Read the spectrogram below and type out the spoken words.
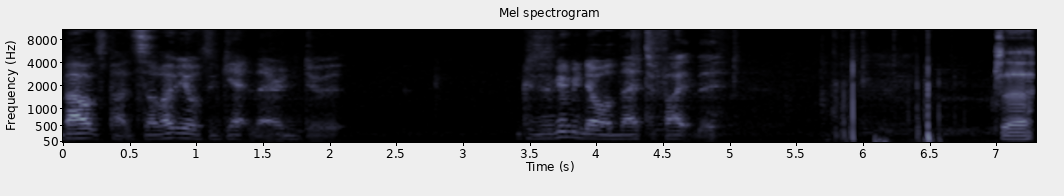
some bounce pads, so I might be able to get there and do it. Because there's gonna be no one there to fight me. So.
